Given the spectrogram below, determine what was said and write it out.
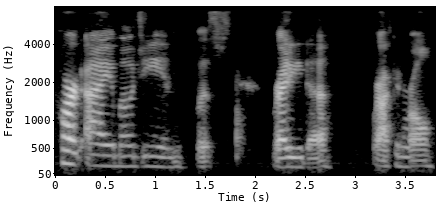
heart eye emoji and was ready to rock and roll.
